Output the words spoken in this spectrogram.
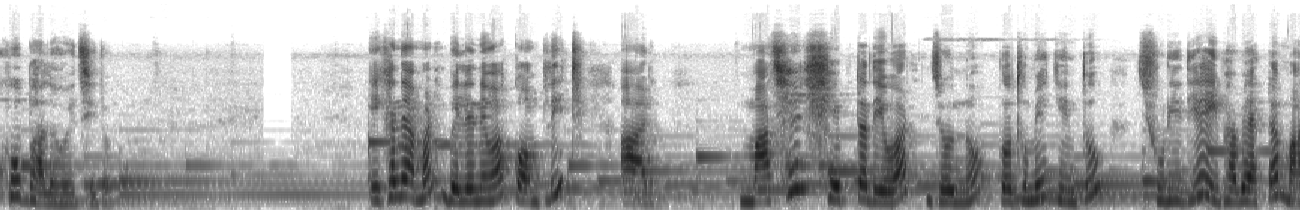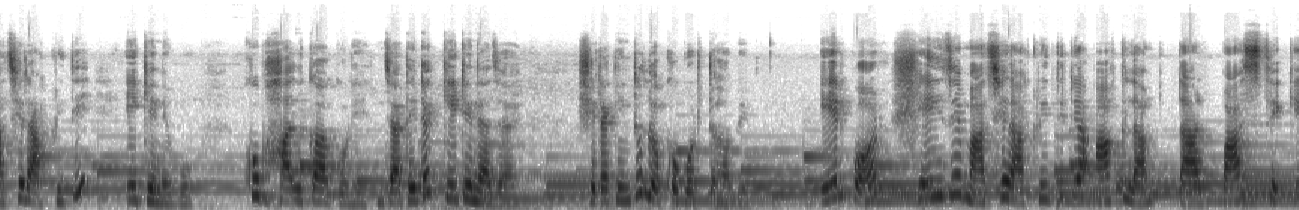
খুব ভালো হয়েছিল। এখানে আমার বেলে নেওয়া কমপ্লিট আর মাছের শেপটা দেওয়ার জন্য প্রথমেই কিন্তু ছুরি দিয়ে এইভাবে একটা মাছের আকৃতি এঁকে নেব। খুব হালকা করে, যাতে এটা কেটে না যায়। সেটা কিন্তু লক্ষ্য করতে হবে। এরপর সেই যে মাছের আকৃতিটা আঁকলাম, তার পাশ থেকে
